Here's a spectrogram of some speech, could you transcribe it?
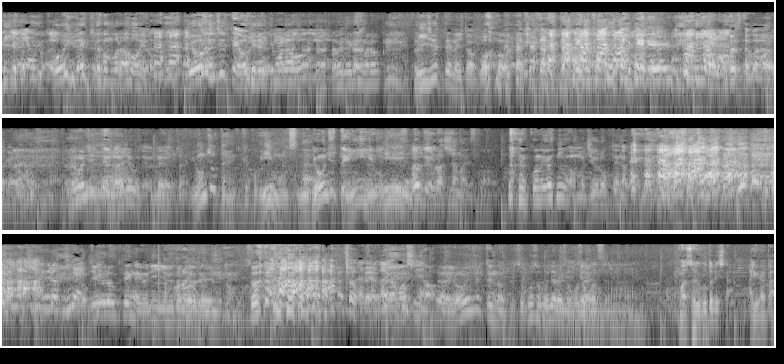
ギリオッケー。追い焚きをもらおうよ。40点追い焚きもらおう。追い焚きもらおう20点の人はこう竹竹に竹で火を起こすとこだろうけど40点大丈夫だよね。40点結構いいもんですね。40点いいよ。いいだって暮らしじゃないですか。この4人はもう16点だからね。16点。16点が4人いるところで。そう。だよ羨ましいな。40点なんてそこそこじゃないといけない。まあそういうことでした。ありがた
